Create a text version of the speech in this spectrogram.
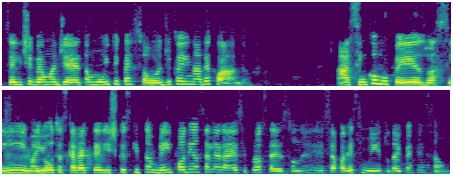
se ele tiver uma dieta muito hipersódica e inadequada. Assim como o peso acima e outras características que também podem acelerar esse processo, né? esse aparecimento da hipertensão.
